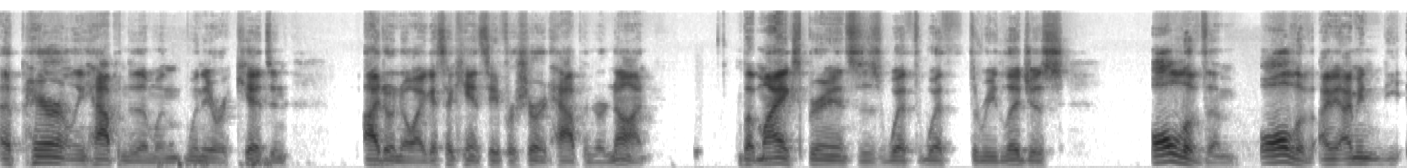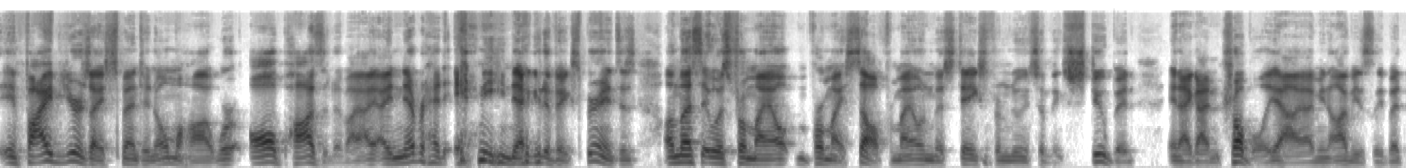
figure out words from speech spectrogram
apparently happened to them when when they were kids and i don't know i guess i can't say for sure it happened or not but my experiences with with the religious all of them all of I, mean, I mean in five years i spent in omaha were all positive. I, I never had any negative experiences unless it was from my own, from myself from my own mistakes from doing something stupid and i got in trouble. Yeah i mean obviously but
